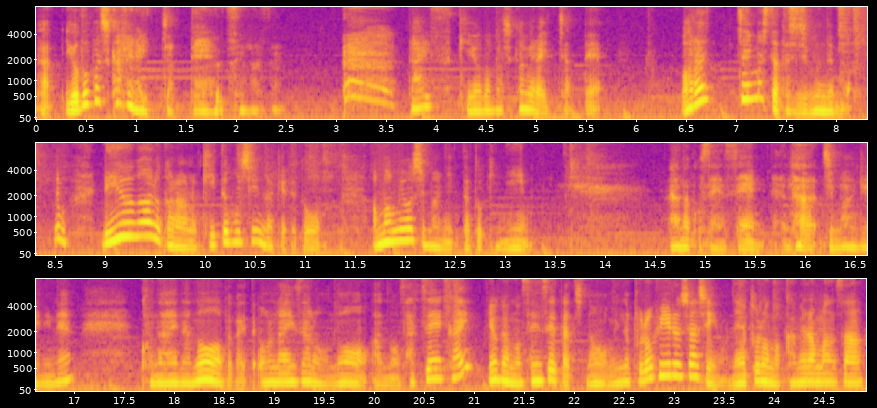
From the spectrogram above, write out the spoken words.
がヨドバシカメラ行っちゃってすいません。大好きヨドバシカメラ行っちゃって笑っちゃいました私自分でも。でも理由があるからあの聞いてほしいんだけれど奄美大島に行った時に「七子先生」みたいな自慢げにね。この間のとか言ってオンラインサロンのあの撮影会？ヨガの先生たちのみんなプロフィール写真をねプロのカメラマンさん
